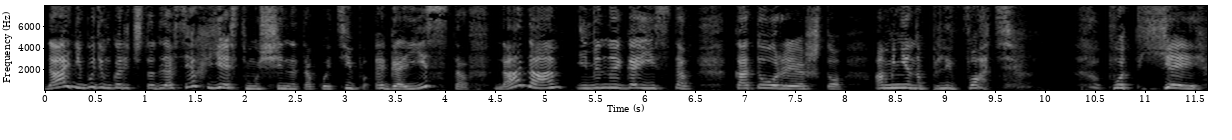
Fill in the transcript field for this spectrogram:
да, не будем говорить, что для всех есть мужчины такой тип эгоистов, да-да, именно эгоистов, которые что, а мне наплевать, вот ей,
